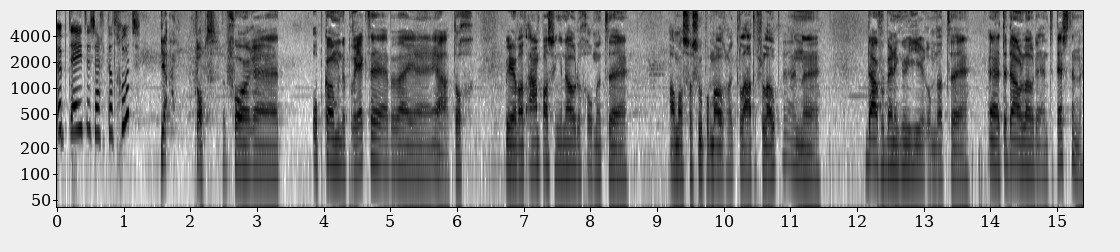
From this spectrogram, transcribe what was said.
updaten, zeg ik dat goed? Ja, klopt. Voor opkomende projecten hebben wij ja, toch weer wat aanpassingen nodig om het allemaal zo soepel mogelijk te laten verlopen. En daarvoor ben ik nu hier om dat uh, te downloaden en te testen.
